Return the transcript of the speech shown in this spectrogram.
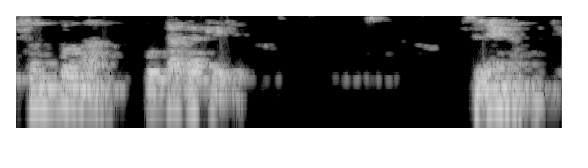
સંતોના પોતા રાખે છે પ્રેરણા માટે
